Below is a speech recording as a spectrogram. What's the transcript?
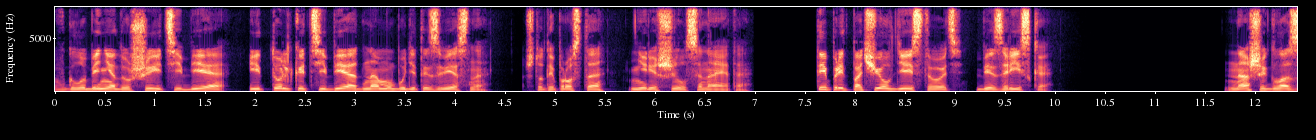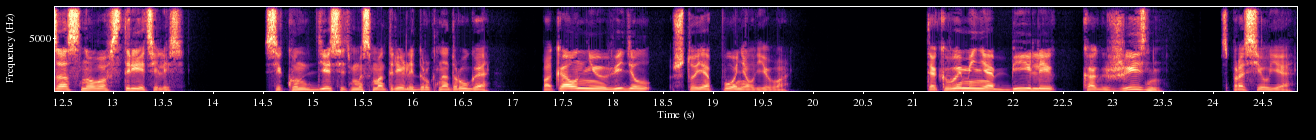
В глубине души тебе и только тебе одному будет известно, что ты просто не решился на это. Ты предпочел действовать без риска. Наши глаза снова встретились. Секунд десять мы смотрели друг на друга, пока он не увидел, что я понял его. «Так вы меня били как жизнь?» — спросил я.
